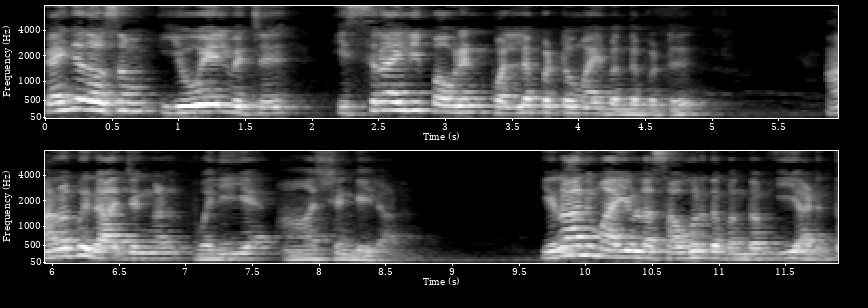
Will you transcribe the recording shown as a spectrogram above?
കഴിഞ്ഞ ദിവസം യു എയിൽ വെച്ച് ഇസ്രായേലി പൗരൻ കൊല്ലപ്പെട്ടതുമായി ബന്ധപ്പെട്ട് അറബ് രാജ്യങ്ങൾ വലിയ ആശങ്കയിലാണ്. ഇറാനുമായുള്ള സൗഹൃദ ബന്ധം ഈ അടുത്ത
